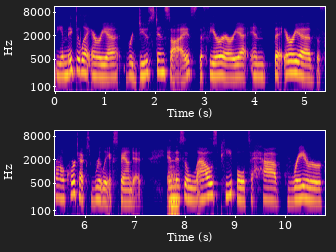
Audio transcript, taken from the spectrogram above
the amygdala area reduced in size, the fear area, and the area of the frontal cortex really expanded. And wow. this allows people to have greater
